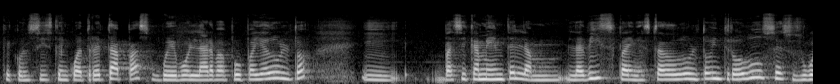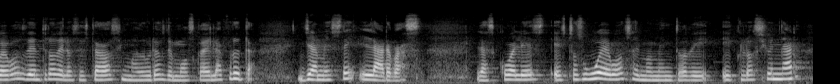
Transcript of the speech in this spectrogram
que consiste en cuatro etapas, huevo, larva, pupa y adulto, y básicamente la avispa en estado adulto introduce sus huevos dentro de los estados inmaduros de mosca de la fruta, llámese larvas, las cuales estos huevos al momento de eclosionar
